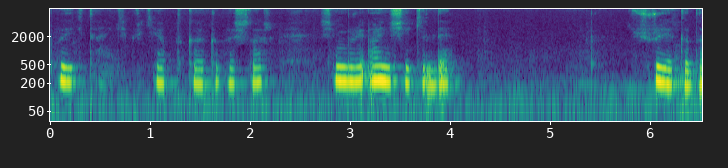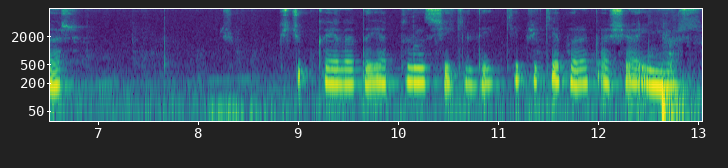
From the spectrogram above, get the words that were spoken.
Buraya iki tane yaptık arkadaşlar. Şimdi buraya aynı şekilde şuraya kadar şu küçük kayalarda yaptığımız şekilde kibrik yaparak aşağı iniyoruz.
